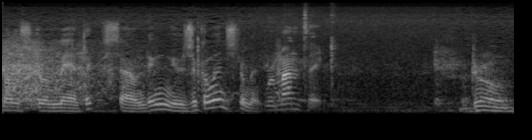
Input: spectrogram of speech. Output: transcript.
Most romantic sounding musical instrument. Romantic. Drone.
